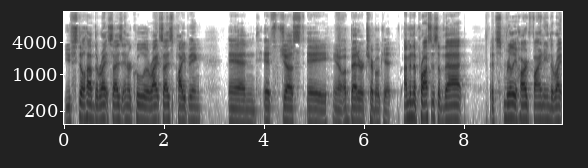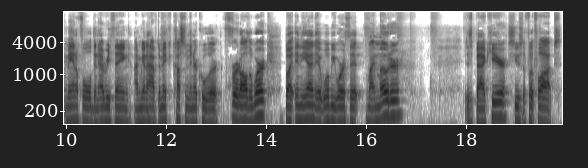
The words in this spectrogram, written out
you still have the right size intercooler, right size piping, and it's just a, you know, a better turbo kit. I'm in the process of that. It's really hard finding the right manifold and everything. I'm going to have to make a custom intercooler for it all to work, but in the end, it will be worth it. My motor is back here. Excuse the flip-flops.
